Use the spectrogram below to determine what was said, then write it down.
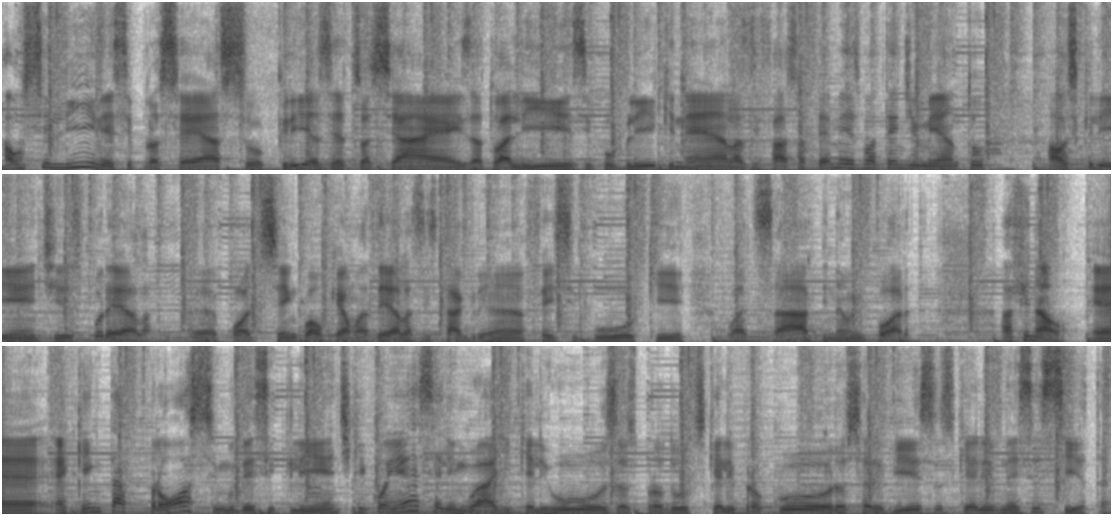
auxilie nesse processo, crie as redes sociais, atualize, publique nelas e faça até mesmo atendimento aos clientes por ela. É, pode ser em qualquer uma delas, Instagram, Facebook, WhatsApp, não importa. Afinal, é, é quem está próximo desse cliente que conhece a linguagem que ele usa, os produtos que ele procura, os serviços que ele necessita.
